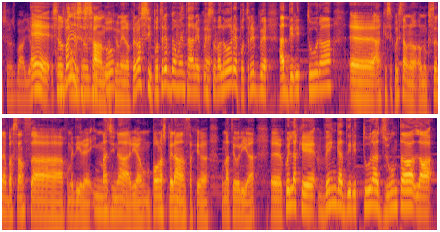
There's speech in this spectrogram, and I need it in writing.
se non sbaglio. Eh, se non sbaglio è aumentano 60 tutto. più o meno, però sì, potrebbe aumentare questo Eh. valore, potrebbe addirittura, eh, anche se questa è uno- un'opzione abbastanza, come dire, immaginaria, un po' una speranza, che una teoria, eh, quella che venga addirittura aggiunta la,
